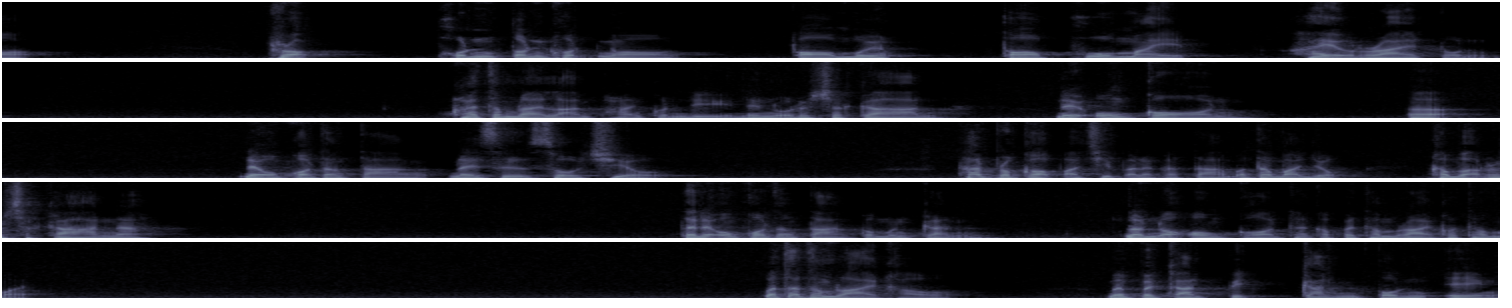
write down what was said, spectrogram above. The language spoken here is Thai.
เพราะผลตนคดงอต่อเมื่อต่อผู้ไม่ให้ร้ายตน ใครทำลายลานผ่านคนดี ในหน่วยราชการ ในองค์กร ในองค์กรต่างๆ ในสื่อโซเชียล ท่านประกอบอาชีพอะไรก็ตามอาตมายก คำว่าราชการนะ แต่ในองค์กรต่างๆ ก็เหมือนกัน แล้วนอกองค์กรท่านก็ไปทำลายเขาทำไมว่าถ้าทำลายเขา มันเป็นการปิดกั้นตนเอง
